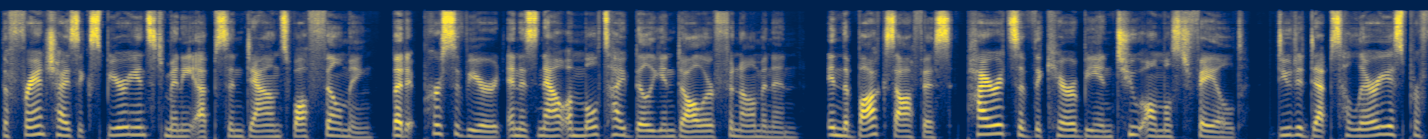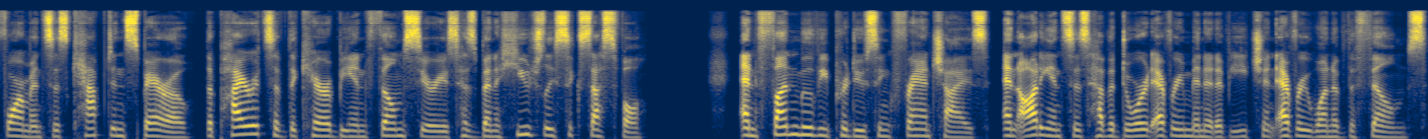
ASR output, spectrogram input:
the franchise experienced many ups and downs while filming, but it persevered and is now a multi-billion dollar phenomenon. In the box office, Pirates of the Caribbean 2 almost failed, due to Depp's hilarious performance as Captain Sparrow, the Pirates of the Caribbean film series has been a hugely successful and fun movie producing franchise, and audiences have adored every minute of each and every one of the films.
